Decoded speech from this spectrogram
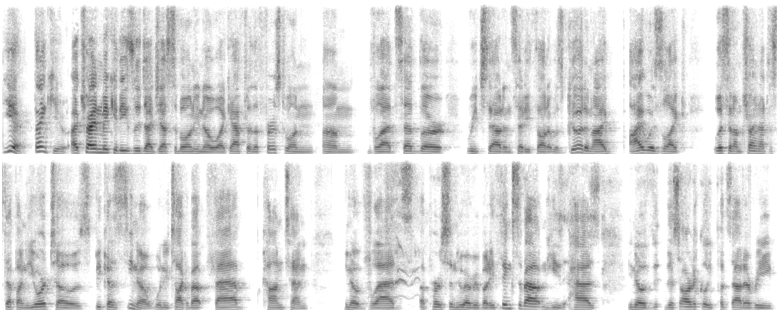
Yeah, thank you. I try and make it easily digestible. And you know, like after the first one, um, Vlad Sedler reached out and said he thought it was good, and I I was like, listen, I'm trying not to step on your toes because you know when you talk about fab content, you know, Vlad's a person who everybody thinks about, and he has you know th- this article he puts out every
